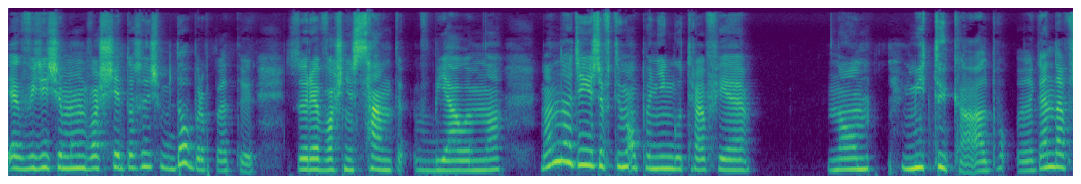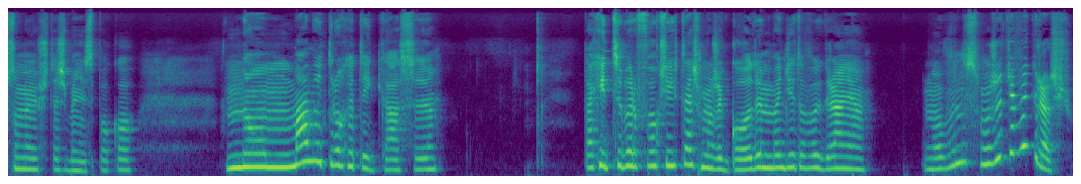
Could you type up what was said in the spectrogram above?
Jak widzicie, mam właśnie dosyć dobre pety, które właśnie sam wbijałem. No, mam nadzieję, że w tym openingu trafię no, mityka albo legenda w sumie już też będzie spoko. No, mamy trochę tej kasy. Taki cyberfoxik też może golden będzie do wygrania. No, więc możecie wygrać.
